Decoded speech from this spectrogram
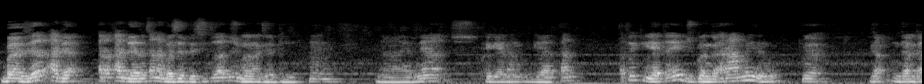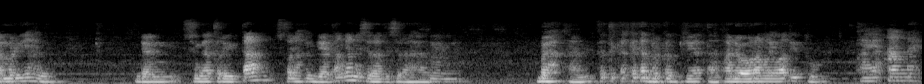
bazar ada ada rencana bazar di situ tapi juga nggak jadi. Hmm. nah akhirnya kegiatan-kegiatan tapi kegiatannya juga nggak rame tuh Iya. nggak nggak nggak meriah tuh dan singkat cerita setelah kegiatan kan istirahat istirahat. Hmm. bahkan ketika kita berkegiatan ada orang lewat itu kayak aneh.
